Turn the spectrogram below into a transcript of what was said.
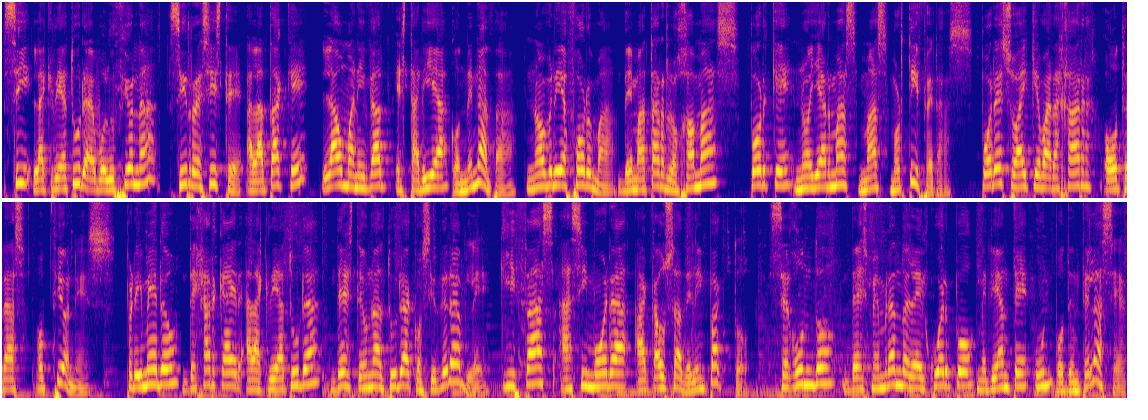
si la criatura evoluciona, si resiste al ataque, la humanidad estaría condenada. No habría forma de matarlo jamás porque no hay armas más mortíferas. Por eso hay que barajar otras opciones. Primero, dejar caer a la criatura desde una altura considerable. Quizás así muera a causa del impacto. Segundo, desmembrándole el cuerpo mediante un potente láser.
